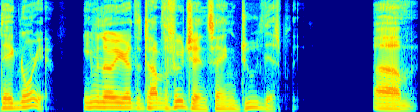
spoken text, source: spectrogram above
They ignore you, even though you're at the top of the food chain saying, "Do this, please." Um,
